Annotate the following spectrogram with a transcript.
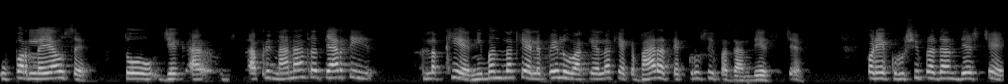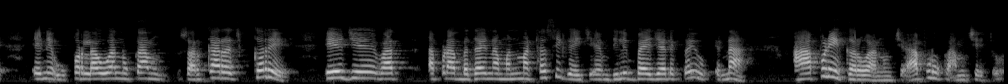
ઉપર લઈ આવશે. તો જે આપણે નાના હતા ત્યારથી લખીએ નિબંધ લખીએ એટલે પહેલું વાક્ય લખીએ કે ભારત એક કૃષિ પ્રધાન દેશ છે. પણ એ કૃષિ પ્રધાન દેશ છે એને ઉપર લાવવાનું કામ સરકાર જ કરે. એ જે વાત આપણા બધાના મનમાં ઠસી ગઈ છે એમ દિલીપભાઈ જ્યારે કહ્યું કે ના આપણે કરવાનું છે આપણું કામ છે તો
